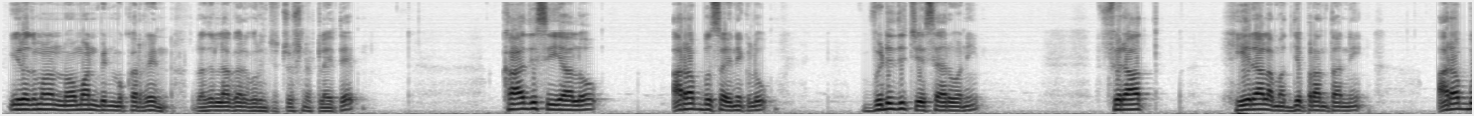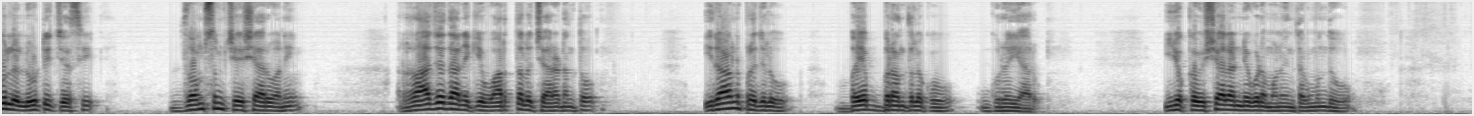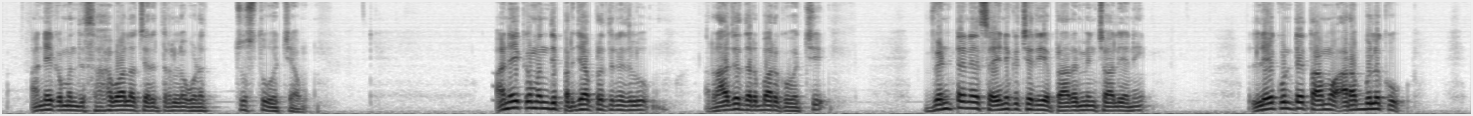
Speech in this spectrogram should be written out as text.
ఈరోజు మనం నోమాన్ బిన్ ముకర్రిన్ రజల్లా గారి గురించి చూసినట్లయితే కాదిసియాలో అరబ్ సైనికులు విడిది చేశారు అని ఫిరాత్ హీరాల మధ్య ప్రాంతాన్ని అరబ్బులు లూటీ చేసి ధ్వంసం చేశారు అని రాజధానికి వార్తలు చేరడంతో ఇరాన్ ప్రజలు భయభ్రాంతులకు గురయ్యారు. ఈ యొక్క విషయాలన్నీ కూడా మనం ఇంతకుముందు అనేక మంది సహవాల చరిత్రలో కూడా చూస్తూ వచ్చాము. అనేక మంది ప్రజాప్రతినిధులు రాజదర్బారుకు వచ్చి వెంటనే సైనిక చర్య ప్రారంభించాలి అని లేకుంటే తాము అరబ్బులకు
